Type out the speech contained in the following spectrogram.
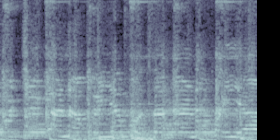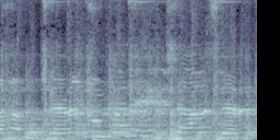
బుజ్జి గణపయ్య బుద్ధ గణపయ్య శరణు గణేశ శరణ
